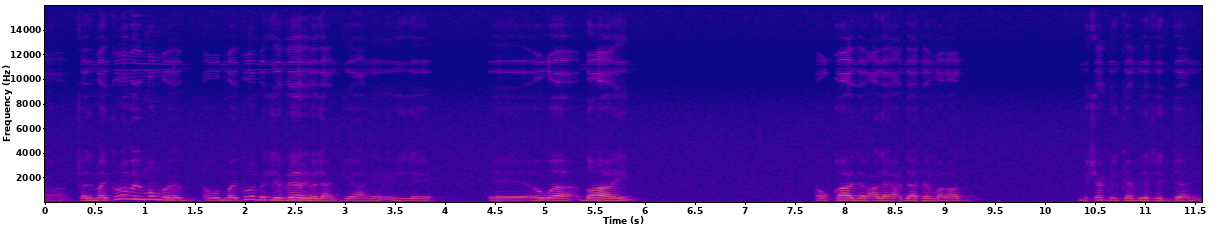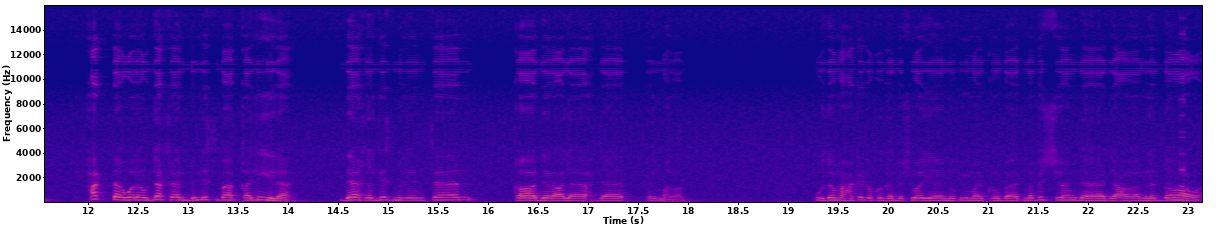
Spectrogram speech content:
آه، فالميكروب الممرض أو الميكروب اللي virulent يعني اللي آه، هو ضاري أو قادر على إحداث المرض بشكل كبير جدا حتى ولو دخل بنسبة قليلة داخل جسم الإنسان قادر على إحداث المرض. وزي ما حكيت لكم قبل شوية إنه في ميكروبات ما فيش عندها هذه عوامل الضراوة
